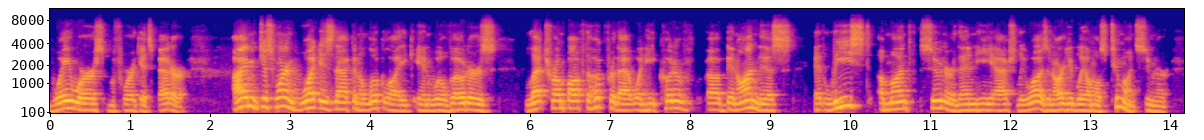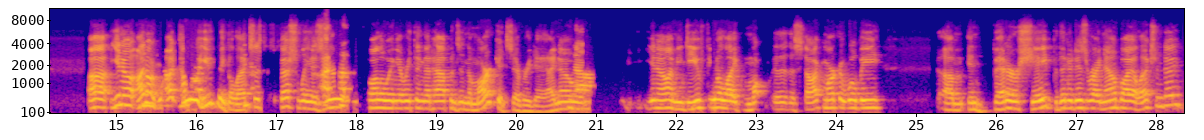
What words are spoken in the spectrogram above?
way worse before it gets better. I'm just wondering what is that going to look like, and will voters let Trump off the hook for that when he could have uh, been on this at least a month sooner than he actually was, and arguably almost two months sooner. Uh, you know, I don't. I, tell me what you think, Alexis, especially as you're following everything that happens in the markets every day. I know. No. You know, I mean, do you feel like uh, the stock market will be um, in better shape than it is right now by election day?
